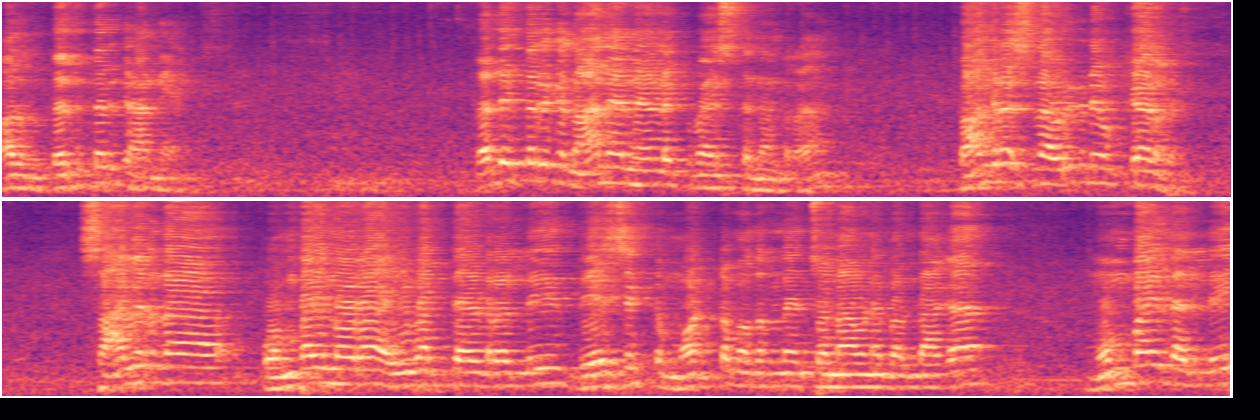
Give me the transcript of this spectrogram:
ಆದ್ರೆ ದಲಿತರಿಗೆ ಹಾನಿ. ದಲಿತರಿಗೆ ನಾನೇನು ಹೇಳಲಿಕ್ಕೆ ಅಂದ್ರೆ ಕಾಂಗ್ರೆಸ್ನವ್ರಿಗೆ ನೀವು ಕೇಳ್ರಿ ಸಾವಿರದ ಒಂಬೈನೂರ ಐವತ್ತೆರಡರಲ್ಲಿ ದೇಶಕ್ಕೆ ಮೊಟ್ಟ ಮೊದಲನೇ ಚುನಾವಣೆ ಬಂದಾಗ ಮುಂಬೈದಲ್ಲಿ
